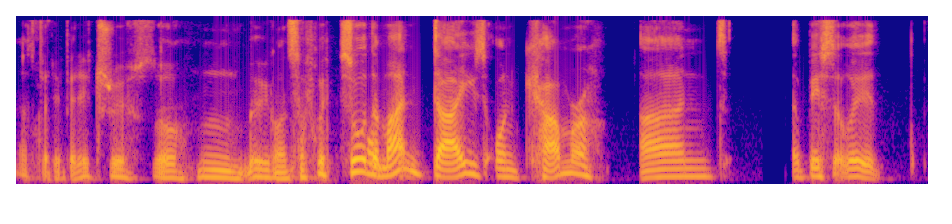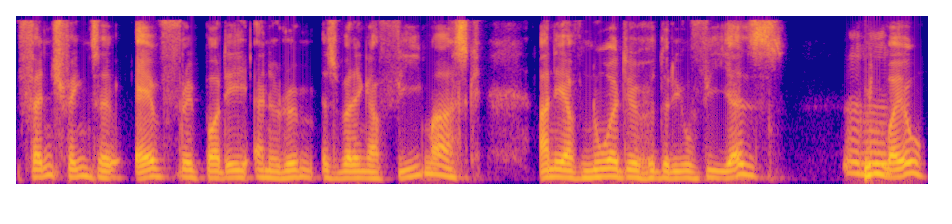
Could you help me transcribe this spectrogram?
That's very, very true. So, hmm, moving on swiftly. So, the man dies on camera, and uh, basically, Finch finds out everybody in the room is wearing a V mask, and they have no idea who the real V is. Mhm. Meanwhile,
